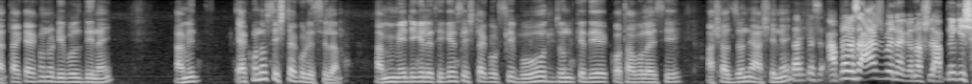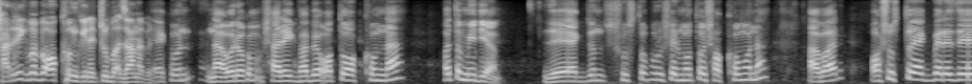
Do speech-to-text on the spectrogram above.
না তাকে এখনও ডিভোর্স দিই নাই। আমি এখনও চেষ্টা করেছিলাম। আমি মেডিকেলে থেকেও চেষ্টা করছি বহুত জনকে দিয়ে কথা বলাইছি আসার জন্য আসে নাই। তার কাছে আপনার কাছে আসবে না কেন? আসলে আপনি কি শারীরিকভাবে অক্ষম কিনা একটু জানাবেন। এখন না ওই রকম শারীরিকভাবে অত অক্ষম না হয়তো মিডিয়াম যে একজন সুস্থ পুরুষের মতো সক্ষমও না আবার অসুস্থ একবারে যে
